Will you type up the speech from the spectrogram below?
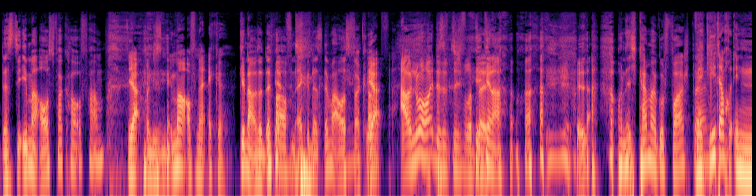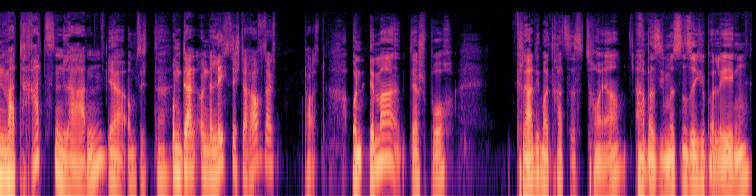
dass die immer Ausverkauf haben? Ja, und die sind immer auf einer Ecke. Genau, sind immer auf den Ecke, das ist immer Ausverkauf. Ja, aber nur heute 70 Prozent. Genau. Und ich kann mir gut Wer vorstellen. geht auch in einen Matratzenladen Ja, um sich da. um dann, und dann legst du dich darauf und sagst, passt. Und immer der Spruch, klar, die Matratze ist teuer, aber Sie müssen sich überlegen,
